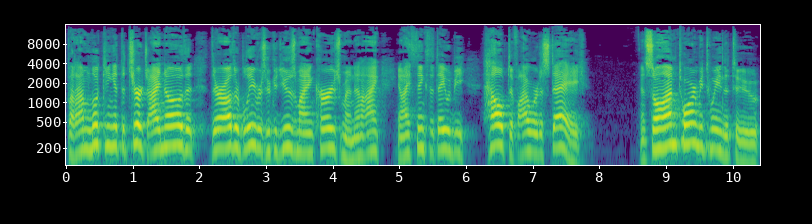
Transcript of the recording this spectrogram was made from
but I'm looking at the church. I know that there are other believers who could use my encouragement, and I, and I think that they would be helped if I were to stay. And so I'm torn between the two.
